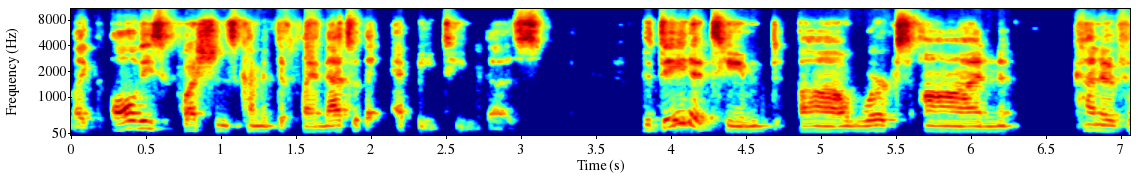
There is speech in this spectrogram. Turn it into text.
Like all these questions come into play, and that's what the EPI team does. The data team uh, works on kind of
